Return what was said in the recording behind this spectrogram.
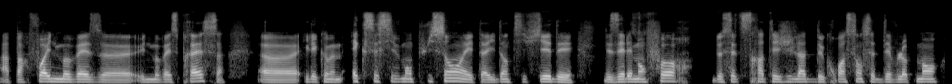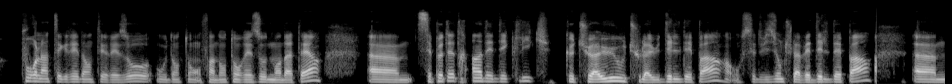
a parfois une, mauvaise, une mauvaise presse, il est quand même excessivement puissant et tu as identifié des, des éléments forts de cette stratégie-là de croissance et de développement pour l'intégrer dans tes réseaux ou dans ton, enfin, dans ton réseau de mandataires. Euh, c'est peut-être un des déclics que tu as eu ou tu l'as eu dès le départ, ou cette vision, tu l'avais dès le départ. Euh,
